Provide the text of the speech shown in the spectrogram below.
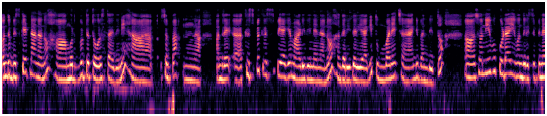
ಒಂದು ಬಿಸ್ಕೆಟ್ನ ನಾನು ಮುರಿದ್ಬಿಟ್ಟು ತೋರಿಸ್ತಾ ಇದ್ದೀನಿ. ಸ್ವಲ್ಪ ಅಂದ್ರೆ ಕ್ರಿಸ್ಪಿ ಕ್ರಿಸ್ಪಿಯಾಗಿ ಮಾಡಿದ್ದೀನಿ ನಾನು. ಗರಿ ಗರಿಯಾಗಿ ತುಂಬಾನೇ ಚೆನ್ನಾಗಿ ಬಂದಿತ್ತು. ಸೊ ನೀವು ಕೂಡ ಈ ಒಂದು ರೆಸಿಪಿನ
